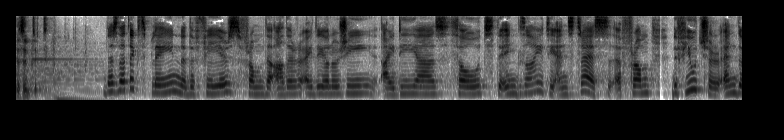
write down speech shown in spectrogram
isn't it? Does that explain the fears from the other ideology, ideas, thoughts, the anxiety and stress from the future and the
